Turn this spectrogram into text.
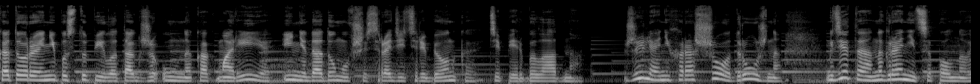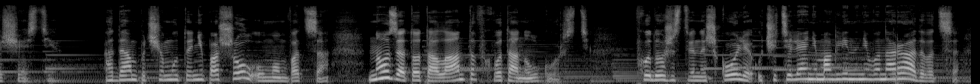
которая не поступила так же умно, как Мария, и, не додумавшись родить ребенка, теперь была одна. Жили они хорошо, дружно, где-то на границе полного счастья. Адам почему-то не пошел умом в отца, но зато талантов хватанул горсть. В художественной школе учителя не могли на него нарадоваться –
